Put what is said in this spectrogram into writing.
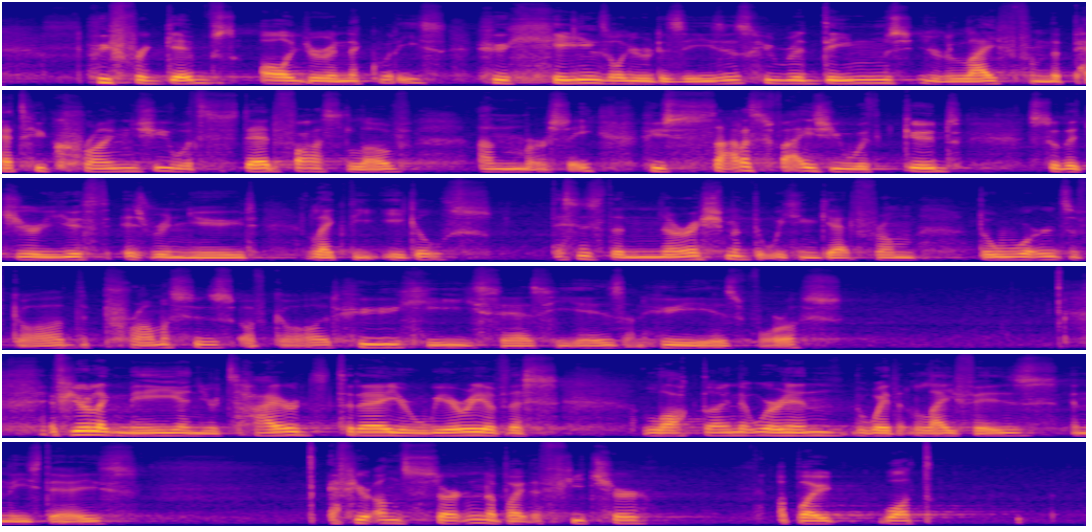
Who forgives all your iniquities, who heals all your diseases, who redeems your life from the pit, who crowns you with steadfast love and mercy, who satisfies you with good so that your youth is renewed like the eagles. This is the nourishment that we can get from the words of God, the promises of God, who He says He is, and who He is for us. If you're like me and you're tired today, you're weary of this lockdown that we're in, the way that life is in these days, if you're uncertain about the future, about what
